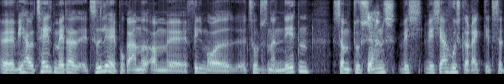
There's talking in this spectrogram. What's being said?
Øh, vi har jo talt med dig tidligere i programmet om øh, filmåret 2019, som du synes, ja. hvis, hvis jeg husker rigtigt, så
